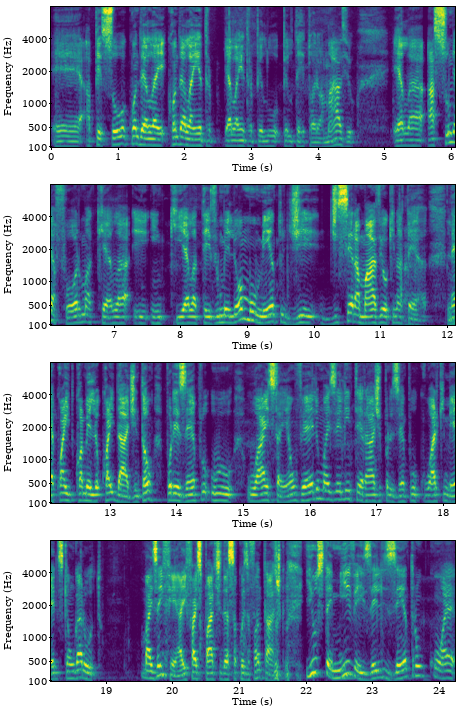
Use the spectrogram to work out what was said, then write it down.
é, a pessoa quando ela quando ela entra ela entra pelo, pelo território amável ela assume a forma que ela, em, que ela teve o melhor momento de, de ser amável aqui na Terra, né? com, a, com, a melhor, com a idade. Então, por exemplo, o, o Einstein é um velho, mas ele interage, por exemplo, com o Arquimedes, que é um garoto. Mas enfim, aí faz parte dessa coisa fantástica. e os temíveis, eles entram com a,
